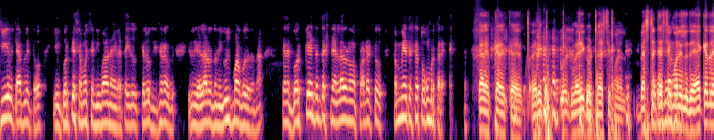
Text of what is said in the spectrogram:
G L tablet ಈ ಗೊರ್ಕೆ ಸಮಸ್ಯೆ ನಿವಾರಣೆ ಆಗುತ್ತೆ. ಇದು ಕೆಲವು ಜನ ಇದ್ರ ಎಲ್ಲರೂ ಅದನ್ನು ಯೂಸ್ ಮಾಡ್ಬೋದು ಅದನ್ನ. ಯಾಕಂದ್ರೆ ಗೊರ್ಕೆ ಅಂತ ತಕ್ಷಣ ಎಲ್ಲರೂ ನಮ್ಮ ಪ್ರಾಡಕ್ಟ್ ಕಮ್ಮಿ ಆದ ತಕ್ಷಣ ತಗೊಂಡ್ಬಿಡ್ತಾರೆ. Correct correct correct very good good very good testimonial best testing testimonial ಇದೆ. ಯಾಕಂದ್ರೆ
